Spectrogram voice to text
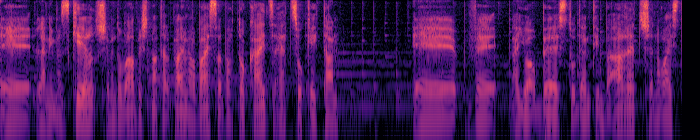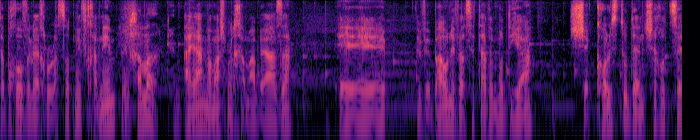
אה, אני מזכיר שמדובר בשנת 2014, באותו קיץ היה צוק איתן. אה, והיו הרבה סטודנטים בארץ שנורא הסתבכו ולא יכלו לעשות מבחנים. מלחמה, כן. היה ממש מלחמה בעזה, אה, ובאה האוניברסיטה ומודיעה שכל סטודנט שרוצה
